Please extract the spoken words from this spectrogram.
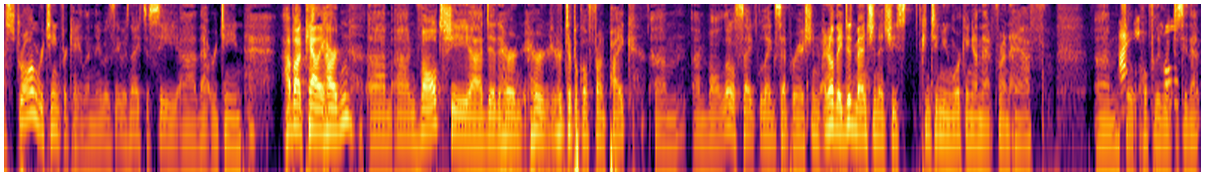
strong routine for Caitlin. It was it was nice to see uh, that routine. How about Callie Harden um, on vault? She uh, did her, her her typical front pike um, on vault, little leg separation. I know they did mention that she's continuing working on that front half, um, so I hopefully we'll get to see that.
